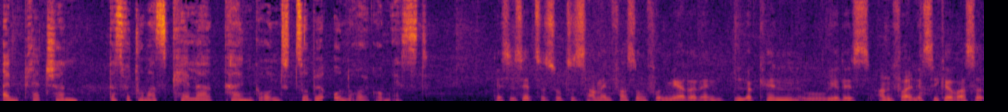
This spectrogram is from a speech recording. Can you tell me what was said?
Ein Plätschern, das für Thomas Keller kein Grund zur Beunruhigung ist. Das ist jetzt so Zusammenfassung von mehreren Blöcken, wo wir das anfallende Sickerwasser,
